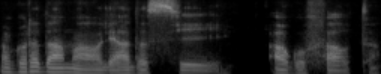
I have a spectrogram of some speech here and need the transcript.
Agora dá uma olhada se algo falta.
